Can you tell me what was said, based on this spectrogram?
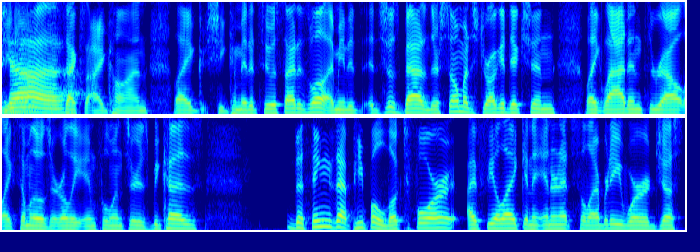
you know sex icon. Like she committed suicide as well. I mean, it's it's just bad. And there's so much drug addiction like laden throughout like some of those early influencers because the things that people looked for, I feel like in an internet celebrity were just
